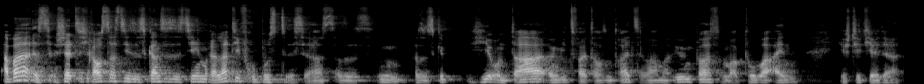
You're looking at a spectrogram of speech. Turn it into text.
Aber es stellt sich raus, dass dieses ganze System relativ robust ist. Ja. Also, es, also es gibt hier und da, irgendwie 2013 war mal irgendwas, im Oktober ein, hier steht hier der,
